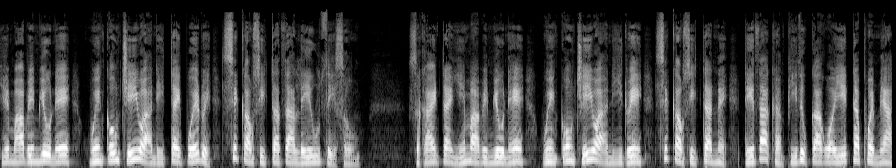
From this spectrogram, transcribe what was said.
ရေမာပင်မြို့နယ်ဝင်ကုန်းကျေးရွာအနီးတိုက်ပွဲတွင်စစ်ကောင်စီတပ်သား၄ဦးသေဆုံး စကိုင်းတိုင်းရင်းမာပင်မြို့နယ်ဝင်ကုန်းချေးရွာအနီးတွင်စစ်ကောင်စီတပ်နှင့်ဒေသခံပြည်သူ့ကာကွယ်ရေးတပ်ဖွဲ့များ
